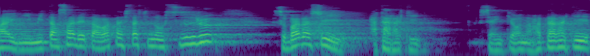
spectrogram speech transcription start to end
愛に満たされた私たちのする素晴らしい働き、宣教の働き、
